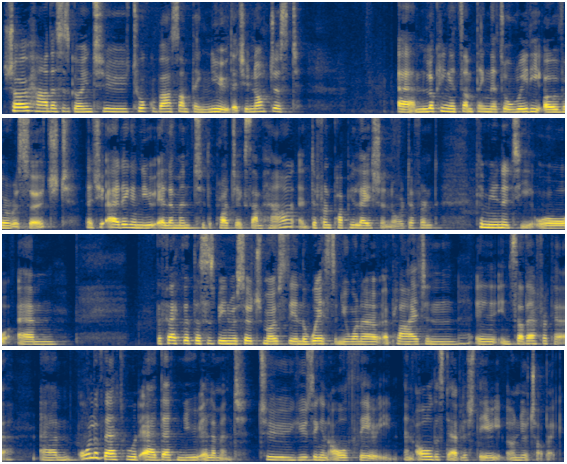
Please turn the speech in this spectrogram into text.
show how this is going to talk about something new, that you're not just um, looking at something that's already over researched, that you're adding a new element to the project somehow, a different population or a different community, or um, the fact that this has been researched mostly in the West and you want to apply it in, in, in South Africa. Um, all of that would add that new element to using an old theory, an old established theory on your topic.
